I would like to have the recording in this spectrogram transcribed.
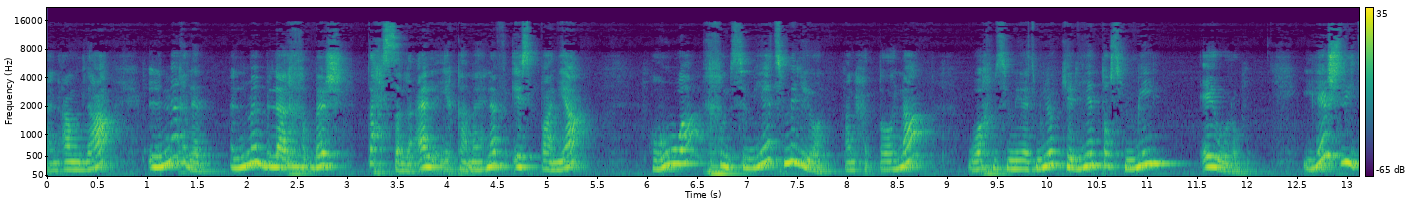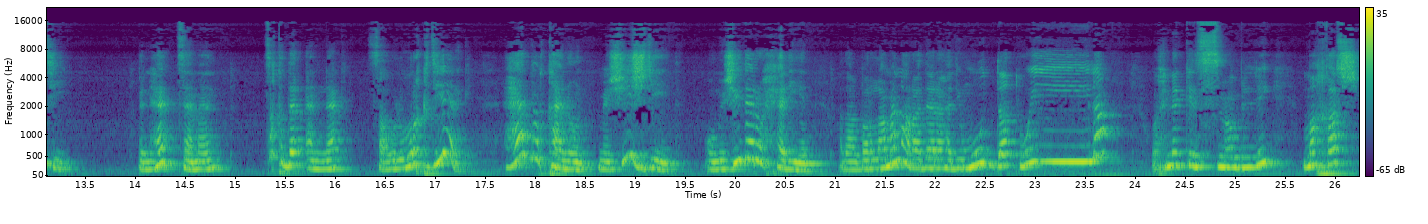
غنعاودها المغرب المبلغ باش تحصل على الإقامة هنا في إسبانيا هو 500 مليون. غنحطوه هنا. هو 500 مليون quinientos mil euro. إلا شريتي بهذا الثمن تقدر أنك تصاوب الورق ديالك. هذا القانون ماشي جديد وماشي دارو حاليا. هذا البرلمان راه دار هذه مدة طويلة وحنا كنسمعوا باللي ما خاصش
